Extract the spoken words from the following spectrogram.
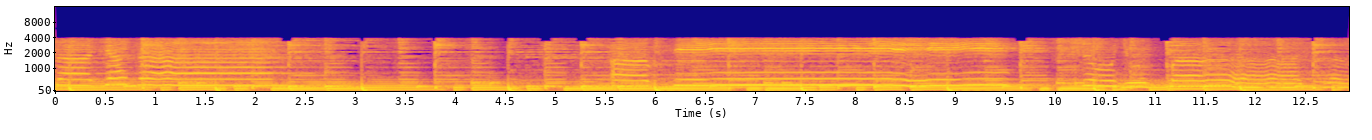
sajadah Abdi sujud pasrah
